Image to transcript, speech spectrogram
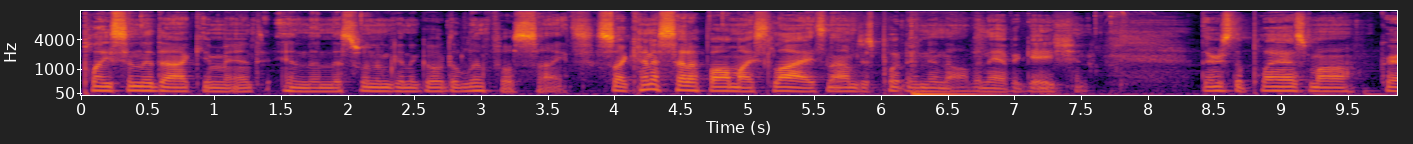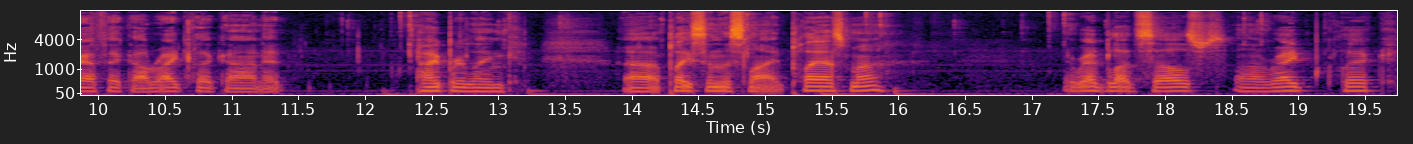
place in the document, and then this one I'm going to go to lymphocytes. So I kind of set up all my slides. Now I'm just putting in all the navigation. There's the plasma graphic. I'll right click on it, hyperlink, uh, place in the slide plasma, the red blood cells, uh, right click,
